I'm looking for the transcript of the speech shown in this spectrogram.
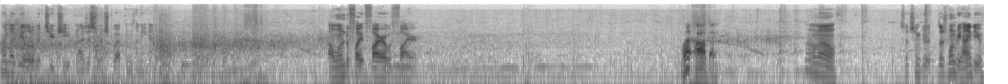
That might be a little bit too cheap, and I just switched weapons anyhow. I wanted to fight fire with fire. What are they? I don't know. Switching to there's one behind you.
